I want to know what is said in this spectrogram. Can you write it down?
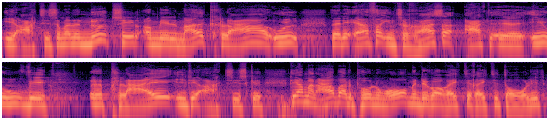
i Arktis. Så man er nødt til at melde meget klarere ud, hvad det er for interesser øh, EU vil øh, pleje i det arktiske. Det har man arbejdet på nogle år, men det går rigtig, rigtig dårligt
